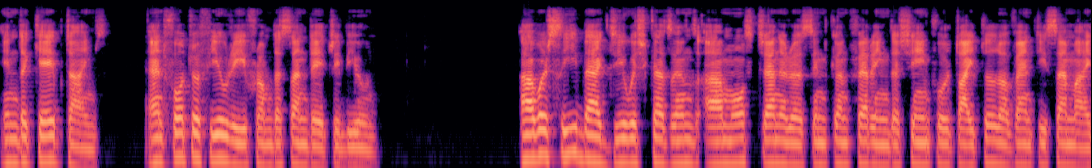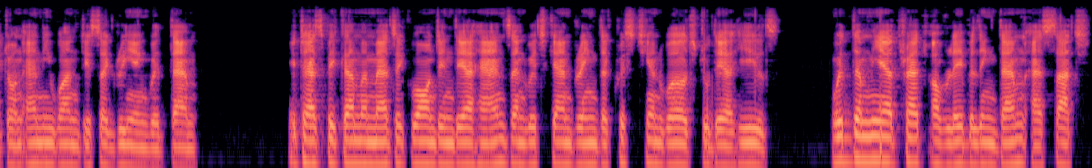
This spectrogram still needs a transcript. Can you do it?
in the Cape Times and photo fury from the Sunday Tribune. Our Seaback Jewish cousins are most generous in conferring the shameful title of anti-Semite on anyone disagreeing with them. It has become a magic wand in their hands and which can bring the Christian world to their heels with the mere threat of labeling them as such.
